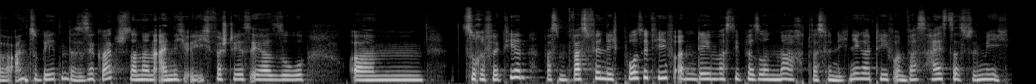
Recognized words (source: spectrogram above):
äh, anzubeten, das ist ja Quatsch, sondern eigentlich, ich verstehe es eher so, ähm, zu reflektieren, was, was finde ich positiv an dem, was die Person macht, was finde ich negativ und was heißt das für mich?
